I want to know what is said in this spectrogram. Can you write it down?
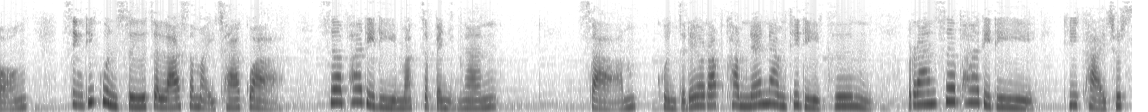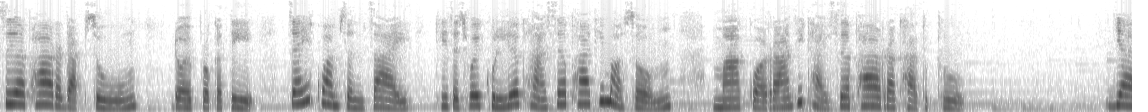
2. สิ่งที่คุณซื้อจะล้าสมัยช้ากว่า เสื้อผ้าดีๆ มักจะเป็นอย่างนั้น 3. คุณจะได้รับคำแนะนำที่ดีขึ้น ร้านเสื้อผ้าดีๆ ที่ขายชุดเสื้อผ้าระดับสูง โดยปกติจะให้ความสนใจที่จะช่วยคุณเลือกหาเสื้อผ้าที่เหมาะสม มากกว่าร้านที่ขายเสื้อผ้าราคาถูกๆ อย่า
